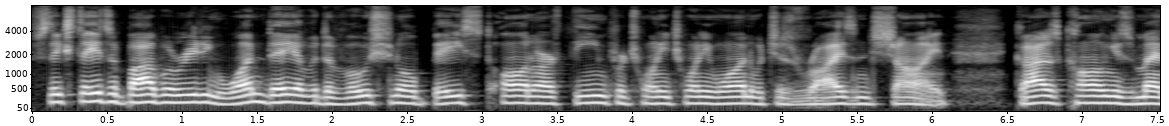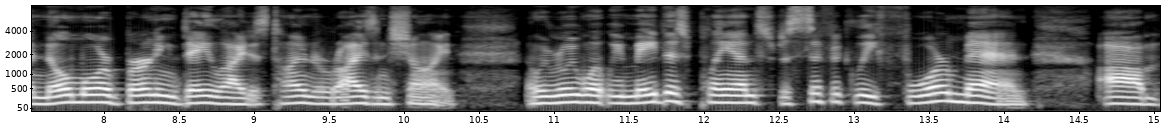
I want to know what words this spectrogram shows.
six days of Bible reading, one day of a devotional based on our theme for 2021, which is Rise and Shine. God is calling his men, no more burning daylight. It's time to rise and shine. And we really want, we made this plan specifically for men. Um,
